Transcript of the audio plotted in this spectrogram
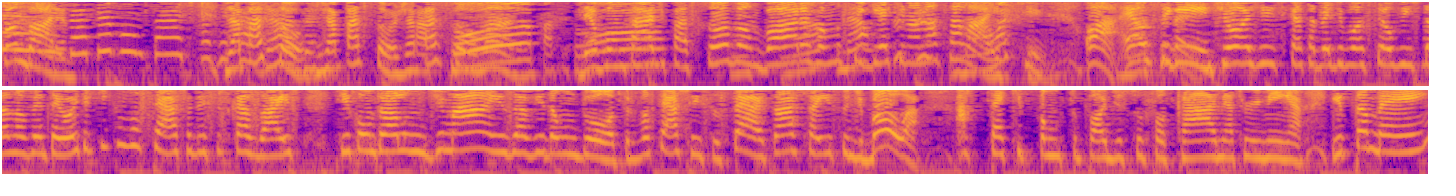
Vambora. Dá até vontade de fazer Já passou, cagada. já passou, já passou, Passou, mano. passou. Deu vontade, passou, vambora, Não, vamos não. seguir aqui na nossa live. aqui. Ó, é o seguinte, hoje a gente quer saber de você, ouvinte da 98, o que, que você acha desses casais que controlam demais a vida um do outro? Você acha isso certo? Acha isso de boa? Até que ponto pode sufocar, minha turminha? E também,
